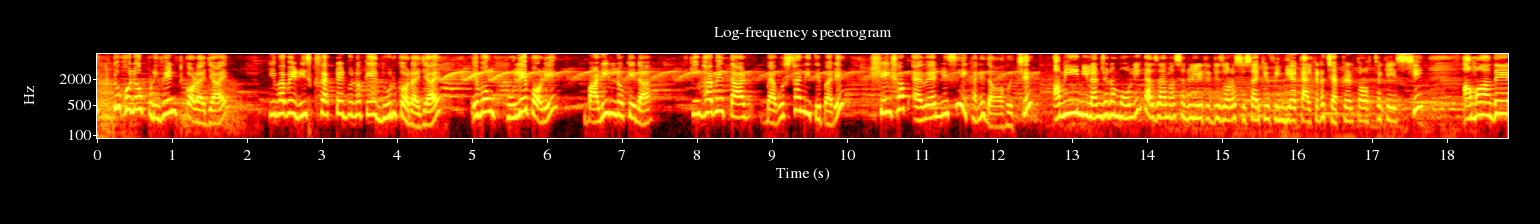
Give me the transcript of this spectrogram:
একটু হলেও প্রিভেন্ট করা যায়, কীভাবে রিস্ক ফ্যাক্টরগুলোকে দূর করা যায় এবং হলে পরে বাড়ির লোকেরা কীভাবে তার ব্যবস্থা নিতে পারে, সেই সব অ্যাওয়ারনেসই এখানে দেওয়া হচ্ছে। আমি Nilanjana Moulik Alzheimer's and related disorder society of India Calcutta চ্যাপ্টারের তরফ থেকে এসেছি। আমাদের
